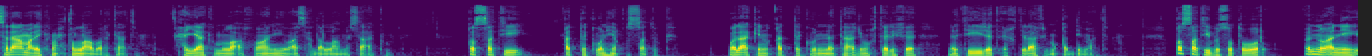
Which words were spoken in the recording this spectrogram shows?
السلام عليكم ورحمة الله وبركاته. حياكم الله أخواني وأسعد الله مساءكم. قصتي قد تكون هي قصتك ولكن قد تكون النتائج مختلفة نتيجة اختلاف المقدمات. قصتي بسطور أنه أني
